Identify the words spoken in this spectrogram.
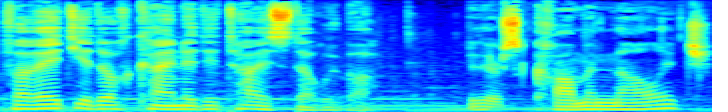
verrät jedoch keine Details darüber. There's common knowledge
